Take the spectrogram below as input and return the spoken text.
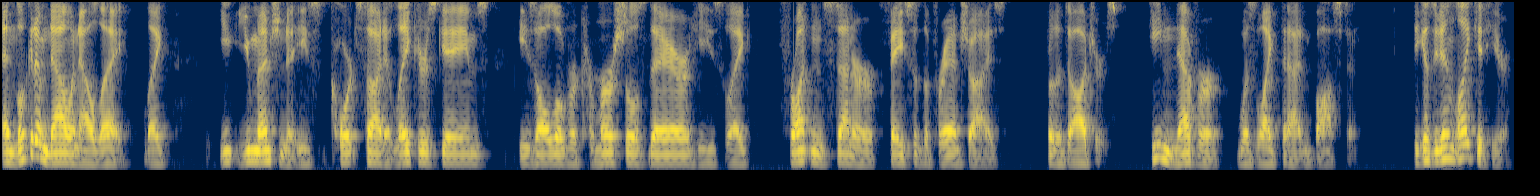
And look at him now in LA. Like you, you mentioned it. He's courtside at Lakers games. He's all over commercials there. He's like front and center face of the franchise for the Dodgers. He never was like that in Boston because he didn't like it here.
